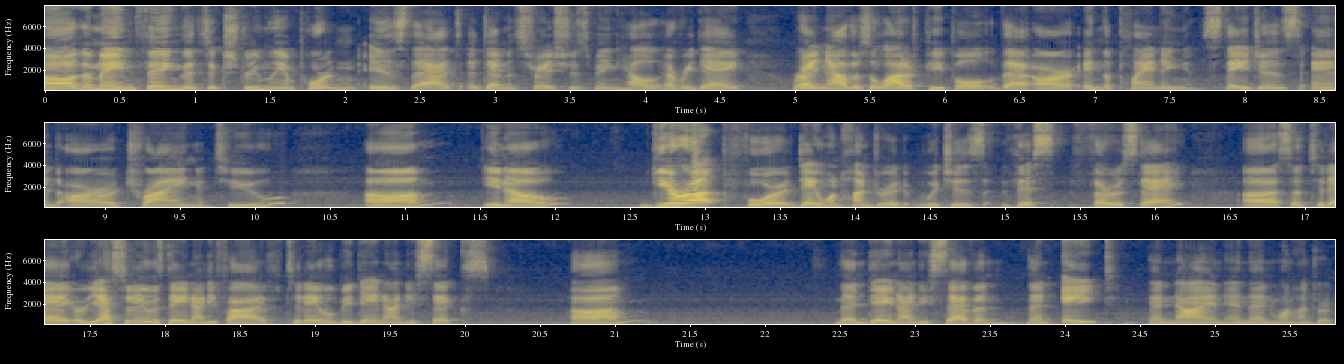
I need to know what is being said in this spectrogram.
uh, the main thing that's extremely important is that a demonstration is being held every day. Right now, there's a lot of people that are in the planning stages and are trying to, um, you know, gear up for day 100, which is this Thursday. Uh, so today, or yesterday was day 95. Today will be day 96. Um, then day 97, then 8, then 9, and then 100.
